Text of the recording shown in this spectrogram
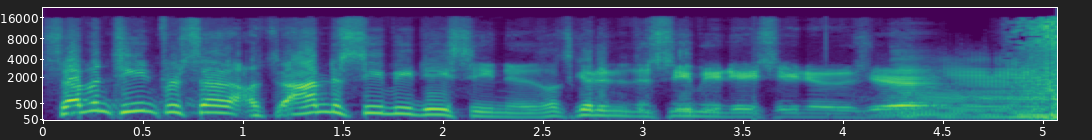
17% uh, on to CBDC news. Let's get into the CBDC news. Yeah.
